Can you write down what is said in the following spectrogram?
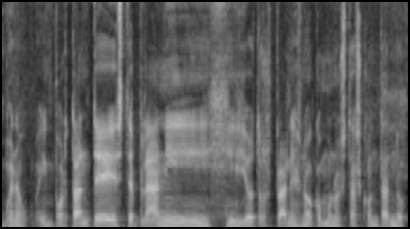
Bueno, importante este plan y, otros planes, ¿no? Como nos estás contando.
